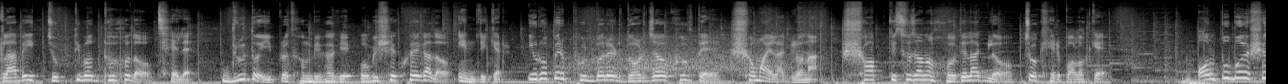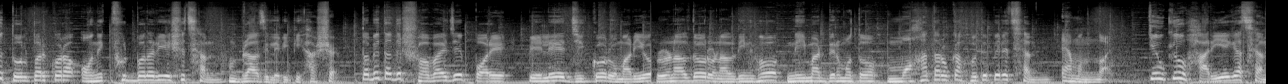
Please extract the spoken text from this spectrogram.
ক্লাবেই চুক্তিবদ্ধ হল ছেলে। দ্রুতই প্রথম বিভাগে অভিষেক হয়ে গেল এনরিকের। ইউরোপের ফুটবলের দরজাও খুলতে সময় লাগল না। সব কিছু যেন হতে লাগল চোখের পলকে। অল্প বয়সে তোলপার করা অনেক ফুটবলারই এসেছেন ব্রাজিলের ইতিহাসে। তবে তাদের সবাই যে পরে Pele, Zico, Romario, Ronaldo, Ronaldinho, নেইমারদের মতো মহাতারকা হতে পেরেছেন এমন নয়। কেউ কেউ হারিয়ে গেছেন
